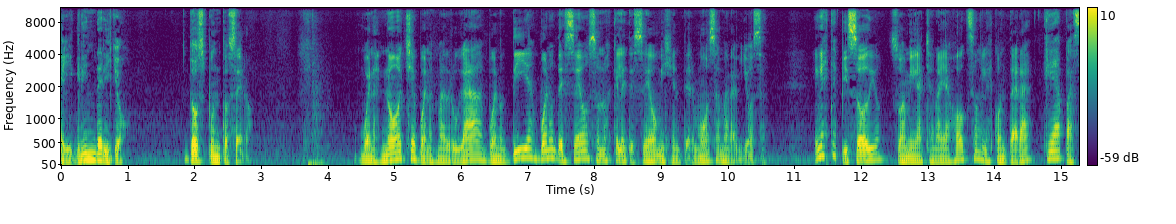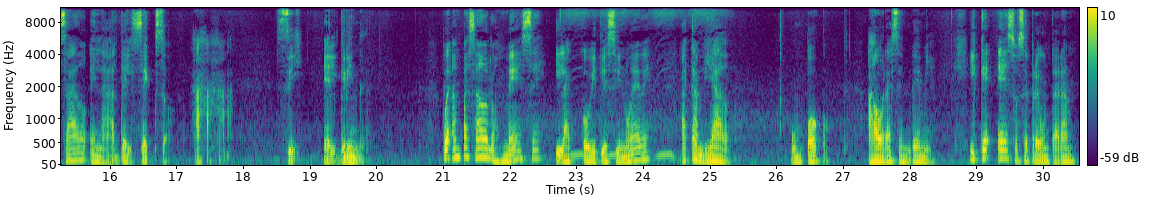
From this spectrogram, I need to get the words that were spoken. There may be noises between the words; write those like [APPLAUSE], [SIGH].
El Grinder y yo 2.0 Buenas noches, buenas madrugadas, buenos días, buenos deseos son los que les deseo mi gente hermosa, maravillosa. En este episodio, su amiga Chanaya Hodgson les contará qué ha pasado en la edad del sexo. Jajaja. Ja, ja. Sí, el Grinder. Pues han pasado los meses y la COVID-19 ha cambiado un poco. Ahora es endemia. ¿Y qué eso se preguntarán?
